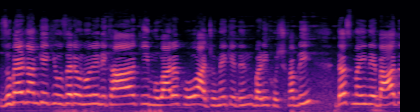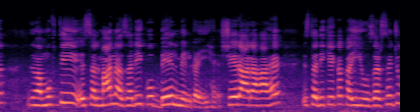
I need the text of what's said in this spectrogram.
ज़ुबैर नाम के एक यूज़र है, उन्होंने लिखा कि मुबारक हो, आज जुमे के दिन बड़ी खुशखबरी। दस महीने बाद मुफ्ती सलमान अजहरी को बेल मिल गई है। शेर आ रहा है इस तरीके का कई यूज़र्स हैं जो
